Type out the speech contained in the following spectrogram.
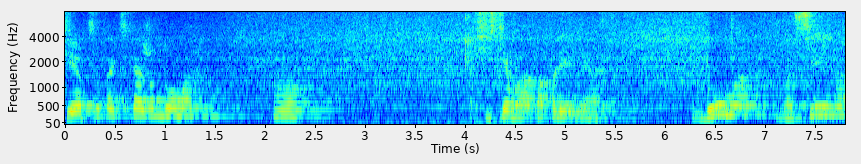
сердце так скажем дома. Вот. система отопления дома, бассейна.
